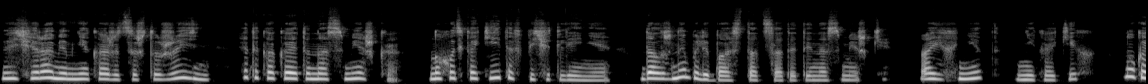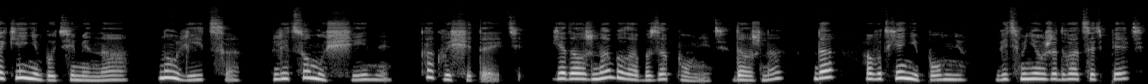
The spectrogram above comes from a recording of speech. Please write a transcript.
Вечерами мне кажется, что жизнь — это какая-то насмешка, но хоть какие-то впечатления должны были бы остаться от этой насмешки, а их нет никаких. Ну, какие-нибудь имена, ну, лица, лицо мужчины. Как вы считаете? Я должна была бы запомнить? Должна? Да, а вот я не помню. Ведь мне уже двадцать пять.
